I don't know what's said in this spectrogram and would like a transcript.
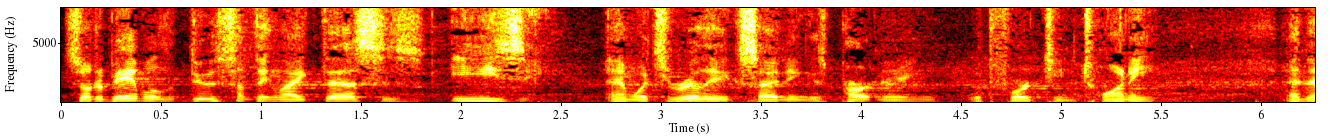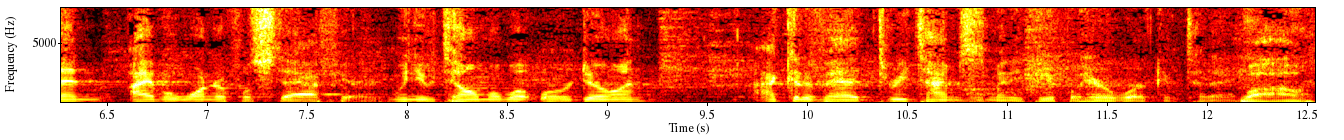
So to be able to do something like this is easy. And what's really exciting is partnering with 1420. And then I have a wonderful staff here. When you tell them what we're doing, I could have had three times as many people here working today. Wow.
